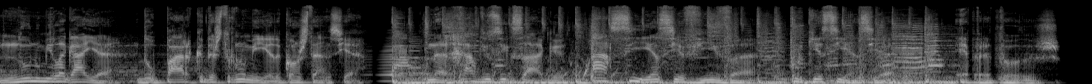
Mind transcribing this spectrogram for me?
Nuno Milagaya, do Parque de Astronomia de Constância. Na Rádio ZigZag, há ciência viva, porque a ciência é para todos.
